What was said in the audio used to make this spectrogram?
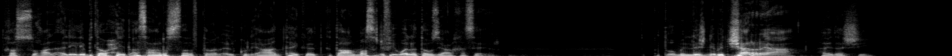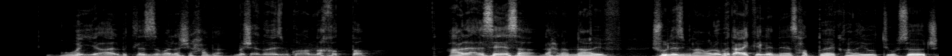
خصوا على القليله بتوحيد أسعار الصرف. تمام لكم إعادة هيكلة القطاع المصرفي ولا توزيع الخسائر. بتقوم اللجنة بتشرع هيدا الشيء وهي قال بتلزمها لشي حدا. مش إنه لازم يكون عندنا خطة على أساسها نحن بنعرف شو لازم ينعمل وبدعي كل الناس حطوا هيك على يوتيوب search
